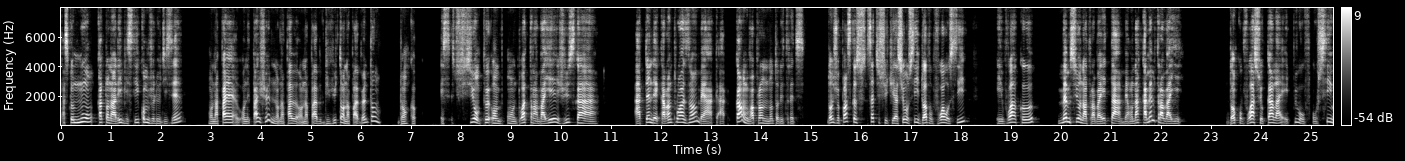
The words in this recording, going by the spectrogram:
Parce que nous, quand on arrive ici, comme je le disais, on n'est pas, pas jeune, on n'a pas, pas 18 ans, on n'a pas 20 ans. Donc, si on peut, on, doit travailler jusqu'à atteindre les 43 ans, ben quand on va prendre notre retraite? Donc, je pense que cette situation aussi, ils doivent voir aussi et voir que même si on a travaillé tard, mais on a quand même travaillé. Donc, voir ce cas-là et puis aussi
